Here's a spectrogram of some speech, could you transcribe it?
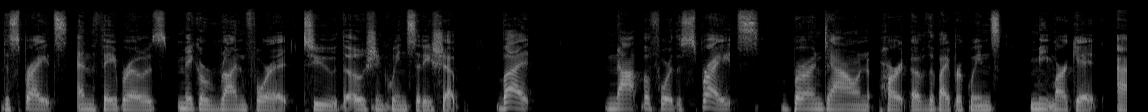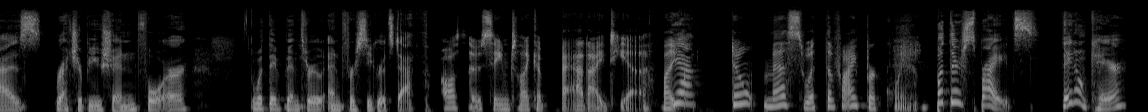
the sprites, and the Fae Bros make a run for it to the Ocean Queen city ship, but not before the sprites burn down part of the Viper Queen's meat market as retribution for what they've been through and for Sigrid's death. Also seemed like a bad idea. Like, yeah, don't mess with the Viper Queen. but they're sprites. They don't care.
